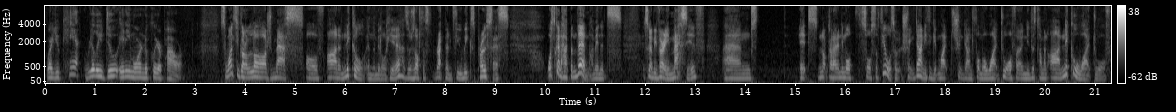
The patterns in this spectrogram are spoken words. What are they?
where you can't really do any more nuclear power. So once you've got a large mass of iron and nickel in the middle here, as a result of this rapid few weeks process, what's going to happen then? I mean, it's it's going to be very massive, and it's not going to have any more source of fuel, so it would shrink down. You think it might shrink down to form a white dwarf, only this time an iron nickel white dwarf.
